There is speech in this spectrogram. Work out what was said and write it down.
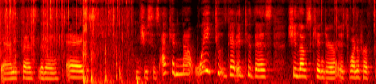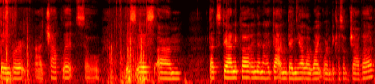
Danica's little eggs. And she says, I cannot wait to get into this. She loves Kinder. It's one of her favorite uh, chocolates. So this is, um, that's Danica. And then I had gotten Daniela white one because of Java.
